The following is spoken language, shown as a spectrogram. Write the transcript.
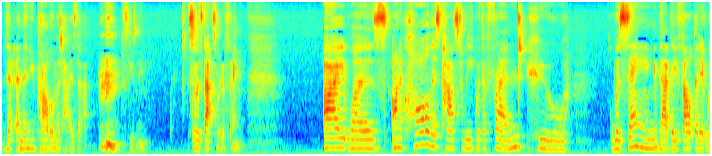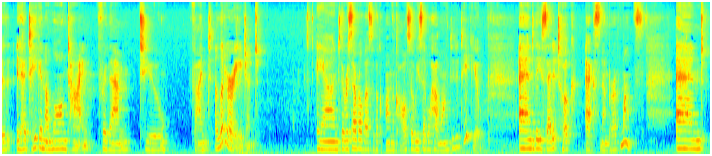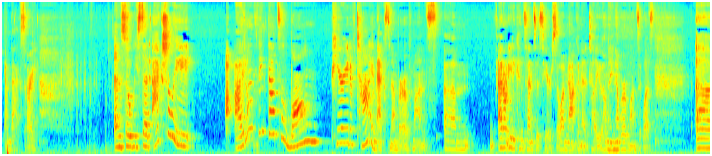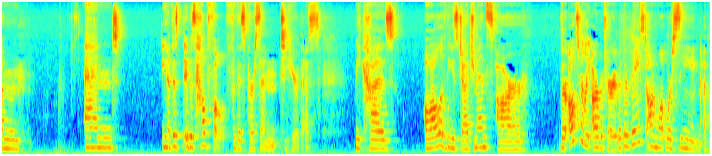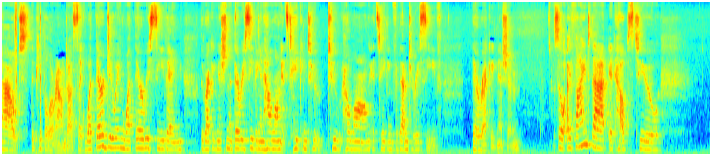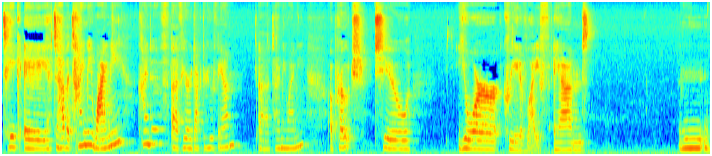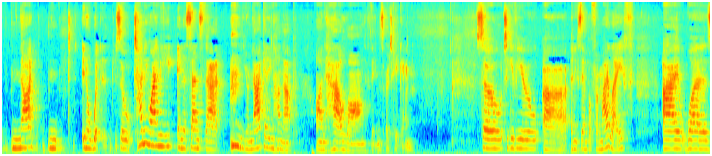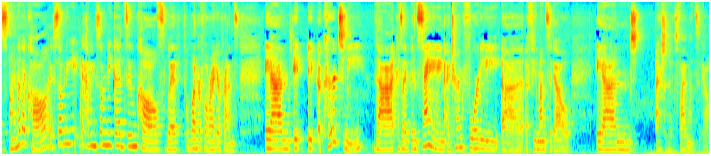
that, and then you problematize that. Excuse me. So it's that sort of thing. I was on a call this past week with a friend who was saying that they felt that it was it had taken a long time for them to find a literary agent. And there were several of us on the call, so we said, "Well, how long did it take you?" And they said it took X number of months. And I'm back, sorry. And so we said, actually, I don't think that's a long period of time, X number of months. Um, I don't need a consensus here, so I'm not going to tell you how many number of months it was. Um, and you know, this it was helpful for this person to hear this because all of these judgments are they're ultimately arbitrary, but they're based on what we're seeing about the people around us, like what they're doing, what they're receiving, the recognition that they're receiving, and how long it's taking to to how long it's taking for them to receive their recognition. So I find that it helps to take a to have a timey wimey kind of uh, if you're a Doctor Who fan, uh, timey wimey approach to your creative life and n- not n- in a way so timey wimey in the sense that you're not getting hung up on how long things are taking. So to give you uh, an example from my life, I was on another call. I have so many having so many good Zoom calls with wonderful writer friends. And it, it occurred to me that because I've been saying I turned 40 uh, a few months ago, and actually that was five months ago.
